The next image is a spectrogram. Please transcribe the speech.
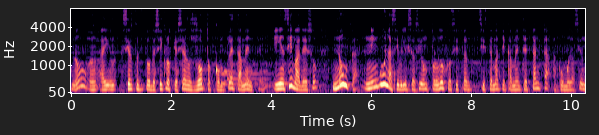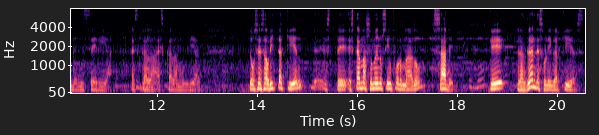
¿no? Hay un cierto tipo de ciclos que se han roto completamente. Y encima de eso, nunca, ninguna civilización produjo sistemáticamente tanta acumulación de miseria a escala, a escala mundial. Entonces, ahorita quien este, está más o menos informado sabe que las grandes oligarquías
